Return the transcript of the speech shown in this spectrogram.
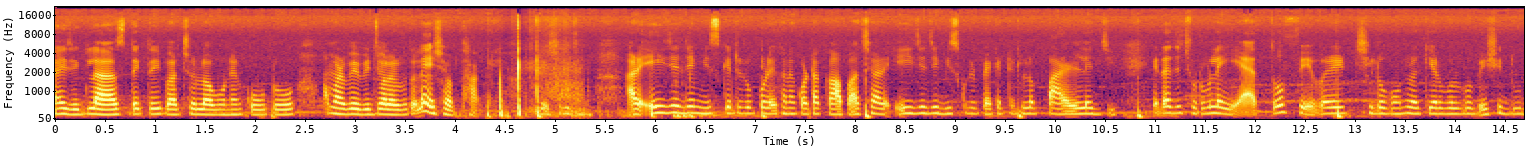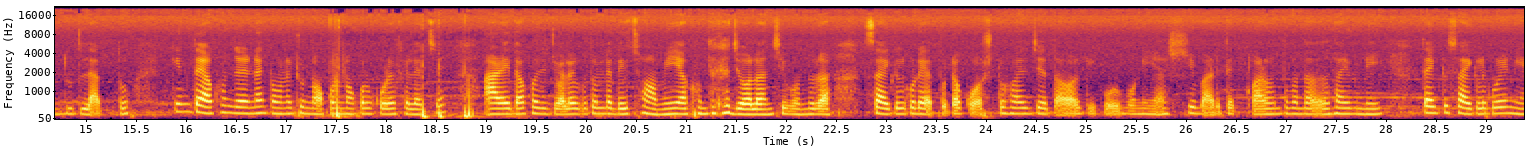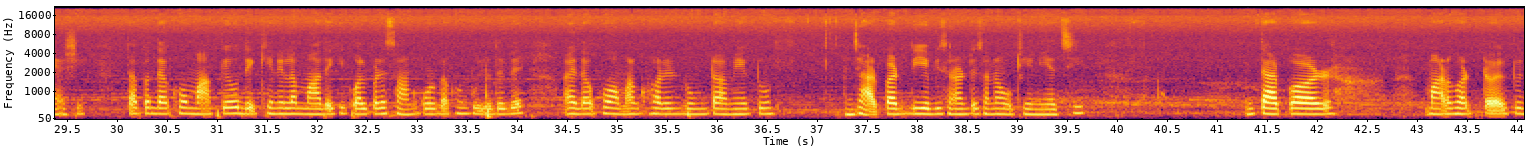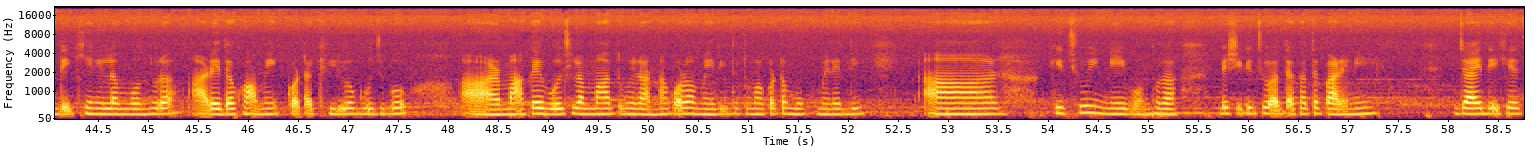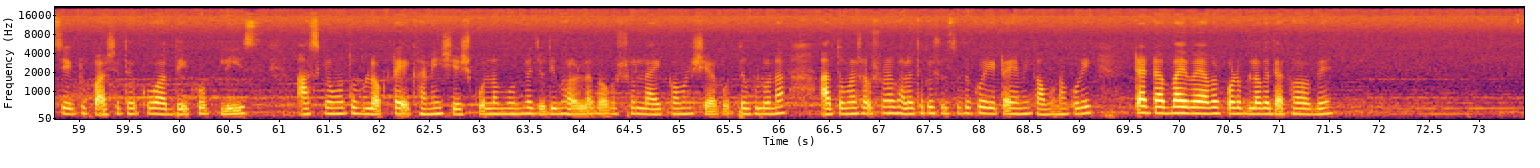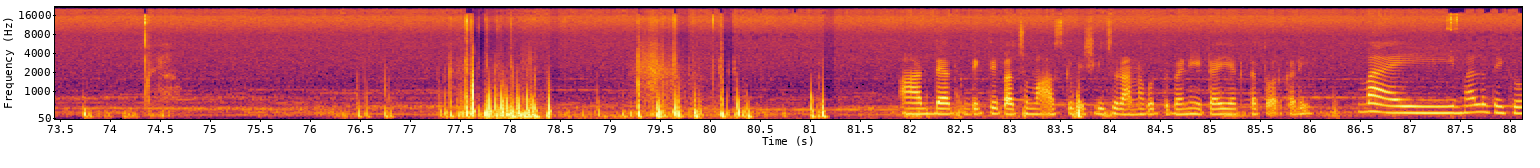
এই যে গ্লাস, দেখতেই পাচ্ছ লবণের কৌটো, আমার বেবির জলের বোতলে, এইসব থাকে। বেশি কিছু না। আর এই যে যে মিসকেটের উপর এখানে কটা কাপ আছে, আর এই যে যে বিস্কুটের প্যাকেট এটা হলো পার্লে জি, এটা যে ছোটোবেলায় এত ফেভারিট ছিল বন্ধুরা, কি আর বলব, বেশি দুধ দুধ লাগতো। কিন্তু এখন জানি না, কেমন একটু নকল নকল করে ফেলেছে। আর এই দেখো যে, জলের বোতলটা দেখছ আমি এখন থেকে জল আনছি বন্ধুরা। সাইকেল করে এতটা কষ্ট হয় যে, তাও আর কি করব, নিয়ে আসছি বাড়িতে, কারণ তোমার দাদা ভাই নেই, তাই একটু সাইকেল করে নিয়ে আসি। তারপর দেখো মাকেও দেখিয়ে নিলাম। মা দেখি কলপারে স্নান করবে, এখন পুজো দেবে। আর দেখো আমার ঘরের রুমটা আমি একটু ঝাড়পাট দিয়ে বিছানা টিছানা উঠিয়ে নিয়েছি। তারপর মার ঘরটাও একটু দেখিয়ে নিলাম বন্ধুরা। আর এই দেখো আমি কটা খিলিও গুজবো। আর মাকে বলছিলাম, মা, তুমি রান্না করো, আমি এদিক তোমার কটা মুখ মেরে দিই। আর কিছুই নেই বন্ধুরা। বেশি কিছু আর দেখাতে পারিনি। যাই দেখিয়েছি, একটু পাশে থেকো আর দেখো প্লিজ আজকের মতো ব্লগটা এখানেই শেষ করলাম বন্ধুরা। যদি ভালো লাগে অবশ্যই লাইক কমেন্ট শেয়ার করতে ভুলো না। আর তোমরা সবসময় ভালো থেকো, সুস্থ থেকো, এটাই আমি কামনা করি। টাটা বাই বাই আবার পরে ব্লগে দেখা হবে আর দেখ দেখতে পাচ্ছ মা, আজকে বেশি কিছু রান্না করতে পারিনি, এটাই একটা তরকারি। বাই, ভালো থেকো।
